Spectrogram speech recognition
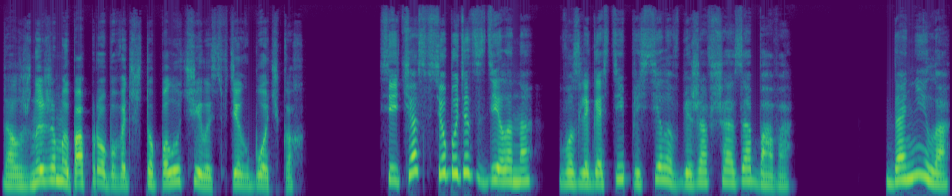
«Должны же мы попробовать, что получилось в тех бочках!» «Сейчас все будет сделано!» — возле гостей присела вбежавшая забава. «Данила!»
